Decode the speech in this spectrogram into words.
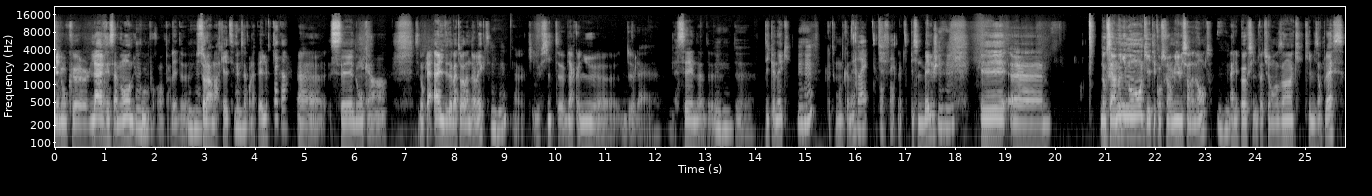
mais donc euh, là, récemment, du coup, mhm. pour parler de mhm. Solar Market, c'est comme ça mhm. qu'on l'appelle. D'accord. Euh, c'est donc, un, c'est donc la halle des abattoirs d'Anderlecht, qui est le site bien connu de la, la, scène de, de Dickeneck, que tout le monde connaît. Ouais, tout à fait. La petite piscine belge. Et donc c'est un monument qui a été construit en 1890. À l'époque, c'est une toiture en zinc qui est mise en place.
